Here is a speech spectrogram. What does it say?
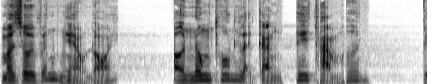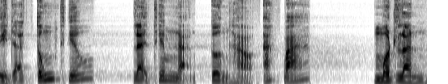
mà rồi vẫn nghèo đói. Ở nông thôn lại càng thê thảm hơn vì đã túng thiếu lại thêm nạn cường hào ác bá. Một lần,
